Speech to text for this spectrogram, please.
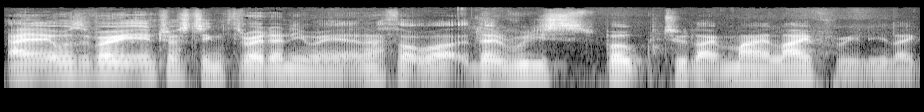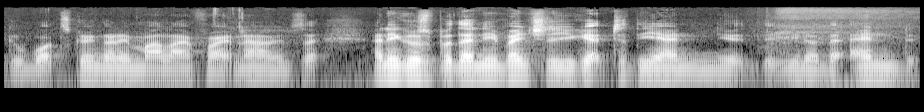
I, it was a very interesting thread anyway, and I thought, well, that really spoke to like my life, really, like what's going on in my life right now. And, so, and he goes, but then eventually you get to the end, and you, you know, the end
